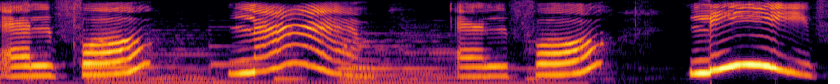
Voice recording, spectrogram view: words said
L for lamb. L for leaf.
